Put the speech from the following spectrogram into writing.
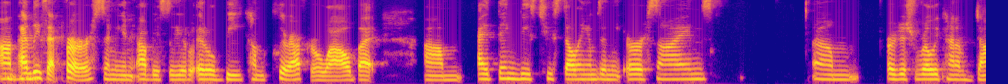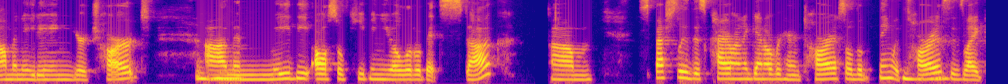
um, mm-hmm. at least at first i mean obviously it'll, it'll become clear after a while but um, i think these two stelliums and the earth signs um, are just really kind of dominating your chart um, mm-hmm. um, and maybe also keeping you a little bit stuck. Um, especially this Chiron again over here in Taurus. So the thing with mm-hmm. Taurus is like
